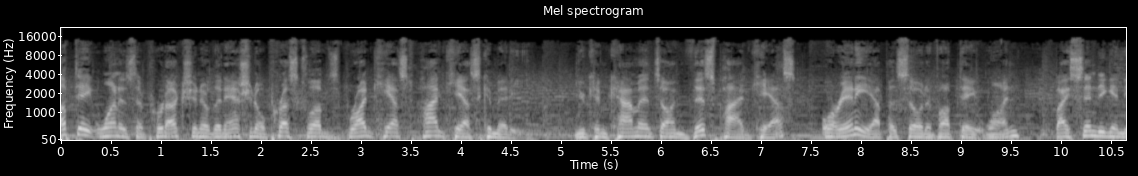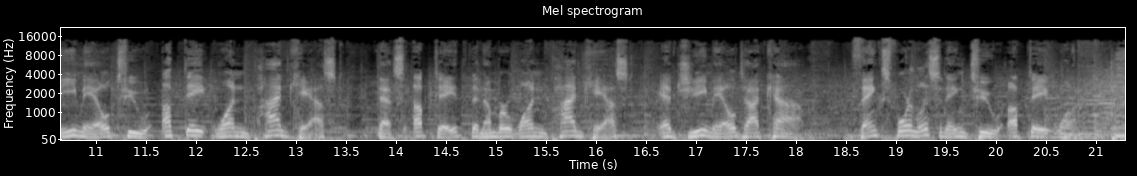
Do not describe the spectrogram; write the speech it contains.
Update One is a production of the National Press Club's Broadcast Podcast Committee. You can comment on this podcast or any episode of Update One by sending an email to Update One Podcast. That's update the number one podcast at gmail.com. Thanks for listening to Update One.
